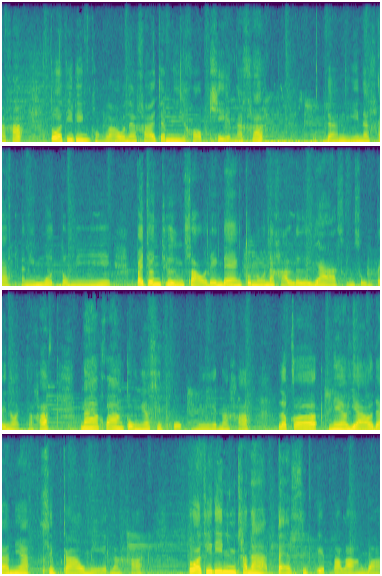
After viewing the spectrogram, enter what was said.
นะคะ ตัวที่ดินของเรานะคะจะมีขอบเขตนะคะ ด้านนี้นะคะ อันนี้หมุดตรงนี้ไปจนถึงเสาแดงๆตรงนู้นนะคะ เลยหญ้าสูงๆไปหน่อยนะคะ หน้ากว้างตรงนี้ 16 เมตรนะคะ แล้วก็แนวยาวด้านเนี้ย 19 เมตรนะคะ ตัวที่ดินขนาด 81 ตารางวา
